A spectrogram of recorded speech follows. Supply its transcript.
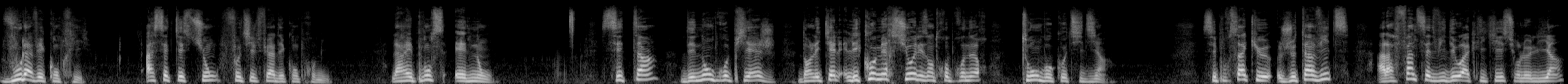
Vous l'avez compris. À cette question, faut-il faire des compromis? La réponse est non. C'est un des nombreux pièges dans lesquels les commerciaux et les entrepreneurs tombent au quotidien. C'est pour ça que je t'invite à la fin de cette vidéo à cliquer sur le lien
